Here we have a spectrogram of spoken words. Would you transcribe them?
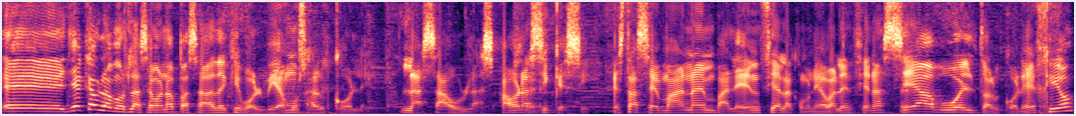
Eh, ya que hablamos la semana pasada de que volvíamos al cole, las aulas, ahora sí. Sí. que sí. Esta semana en Valencia, la comunidad valenciana se ha vuelto al colegio.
